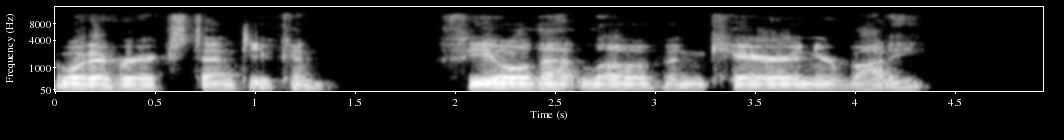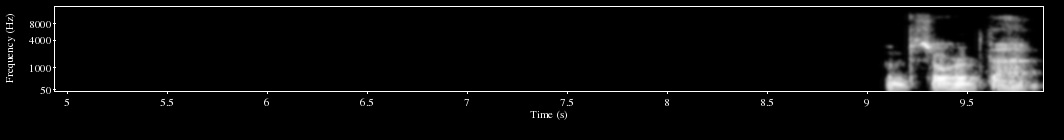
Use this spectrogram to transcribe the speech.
To whatever extent you can feel that love and care in your body. Absorb that,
